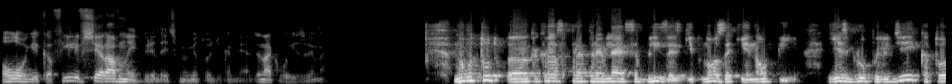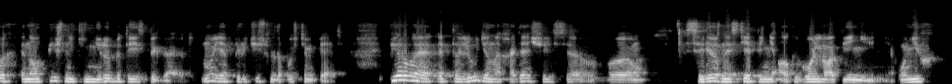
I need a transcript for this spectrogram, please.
логиков, или все равны перед этими методиками, одинаково уязвимы? Ну вот тут э, как раз проявляется близость гипноза и НЛП. Есть группы людей, которых НЛПшники не любят и избегают. Ну, я перечислю, допустим, пять. Первое – это люди, находящиеся в серьезной степени алкогольного опьянения. У них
